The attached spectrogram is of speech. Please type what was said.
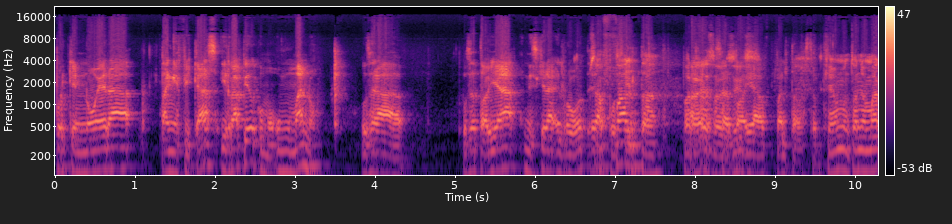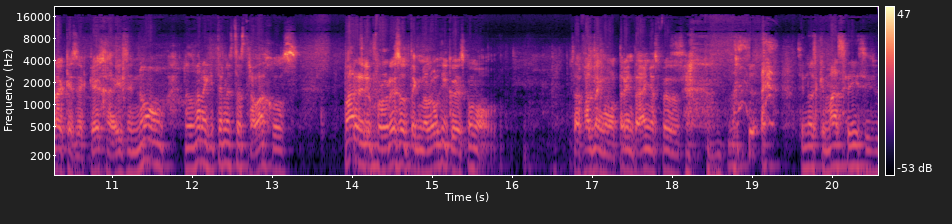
porque no era tan eficaz y rápido como un humano. O sea, o sea, todavía ni siquiera el robot O sea, era falta para Ajá, eso. O sea, decís. todavía falta bastante. Que hay un montón de Mara que se queja, dice, no, nos van a quitar nuestros trabajos. Paren el progreso tecnológico. Es como, o sea, faltan como 30 años, pues. o sea. Si no es que más, sí, sí. sí.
